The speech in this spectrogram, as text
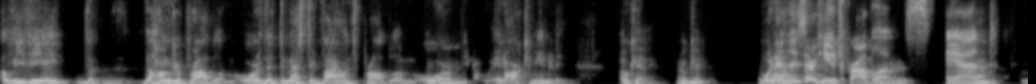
alleviate the the hunger problem or the domestic violence problem or mm-hmm. you know in our community. Okay. Okay. Mm-hmm. What and these are huge problems and yeah.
